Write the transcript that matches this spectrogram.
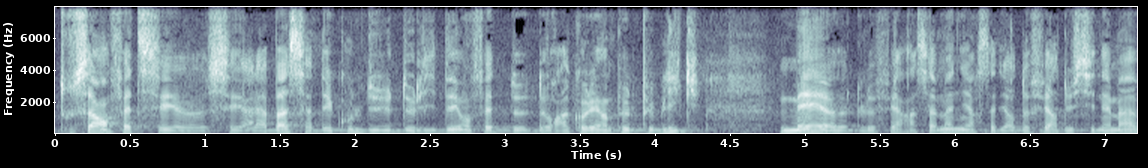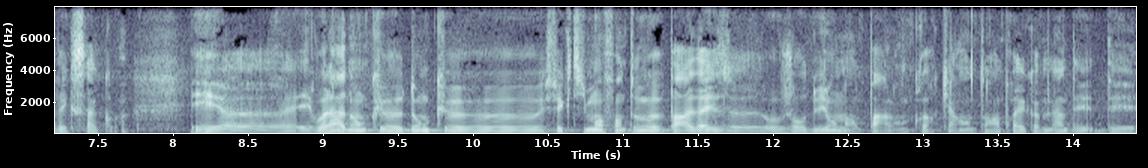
Tout ça en fait c'est à la base ça découle de l'idée en fait de, de racoler un peu le public mais euh, de le faire à sa manière, c'est-à-dire de faire du cinéma avec ça, quoi. Et, euh, voilà, donc, euh, donc effectivement, Phantom of Paradise, aujourd'hui, on en parle encore 40 ans après comme l'un des, des,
